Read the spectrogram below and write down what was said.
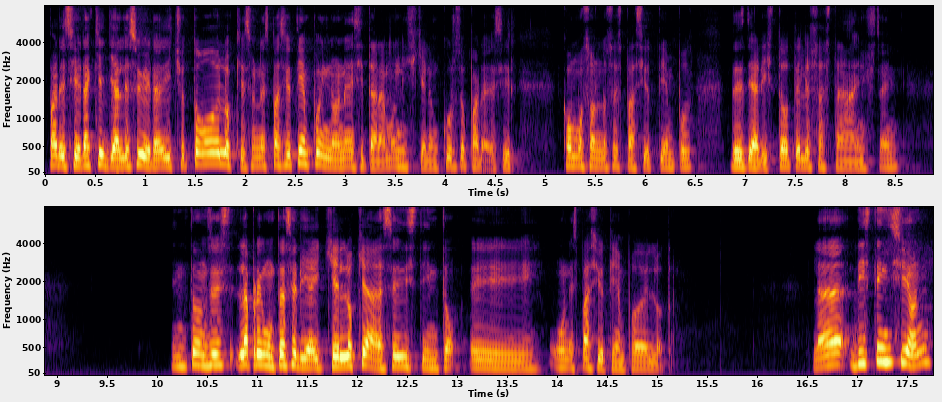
pareciera que ya les hubiera dicho todo lo que es un espacio-tiempo y no necesitáramos ni siquiera un curso para decir cómo son los espacio-tiempos desde Aristóteles hasta Einstein entonces, la pregunta sería, ¿y qué es lo que hace distinto eh, un espacio-tiempo del otro? La distinción,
